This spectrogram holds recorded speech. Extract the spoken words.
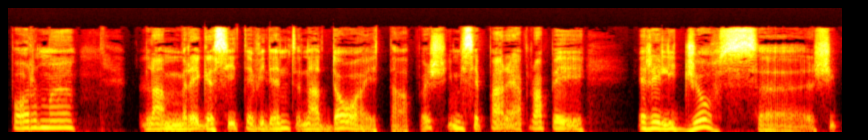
pormă L-am regăsit, evident, în a doua etapă și mi se pare aproape religios uh, și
